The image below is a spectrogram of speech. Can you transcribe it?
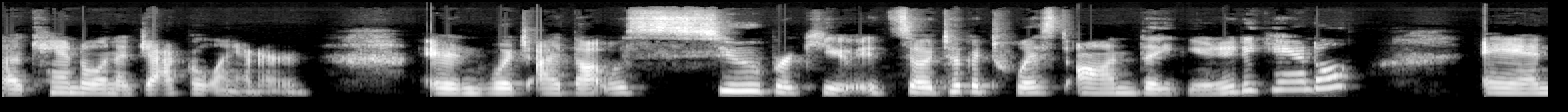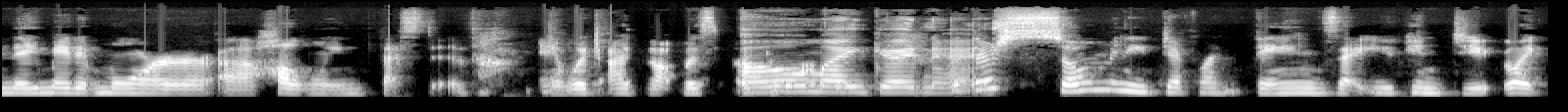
a candle and a jack o' lantern and which I thought was super cute. So it took a twist on the Unity candle, and they made it more uh, Halloween festive, and which I thought was adorable. Oh my goodness. But there's so many different things that you can do. Like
